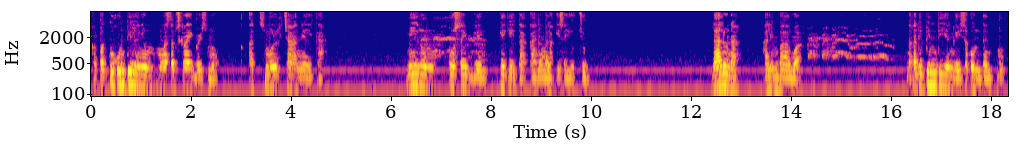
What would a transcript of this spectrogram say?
kapag kukunti lang yung mga subscribers mo at small channel ka, mayroong posibleng kikita ka ng malaki sa YouTube. Lalo na, halimbawa, nakadepende yan guys sa content mo.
